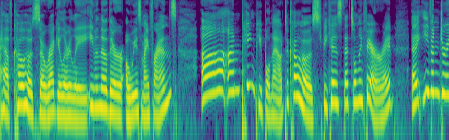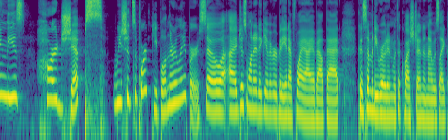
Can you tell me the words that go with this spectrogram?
have co-hosts so regularly, even though they're always my friends. Uh, I'm paying people now to co-host because that's only fair, right? Uh, even during these hardships, we should support people in their labor. So I just wanted to give everybody an FYI about that because somebody wrote in with a question, and I was like,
